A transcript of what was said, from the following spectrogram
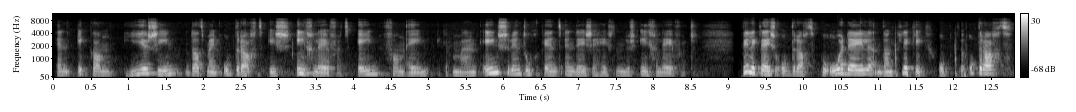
En ik kan hier zien dat mijn opdracht is ingeleverd. 1 van 1. Ik heb maar aan één student toegekend en deze heeft hem dus ingeleverd. Wil ik deze opdracht beoordelen, dan klik ik op de opdracht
